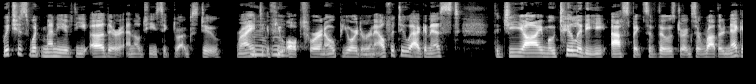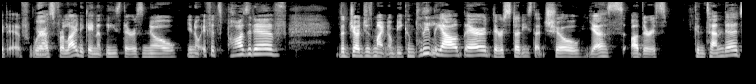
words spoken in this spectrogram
Which is what many of the other analgesic drugs do, right? Mm-hmm. If you opt for an opioid or an alpha 2 agonist, the GI motility aspects of those drugs are rather negative. Whereas yeah. for lidocaine, at least there's no, you know, if it's positive, the judges might not be completely out there. There are studies that show, yes, others contended.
